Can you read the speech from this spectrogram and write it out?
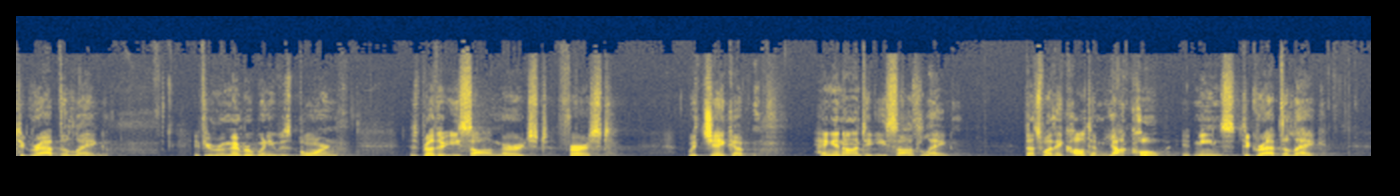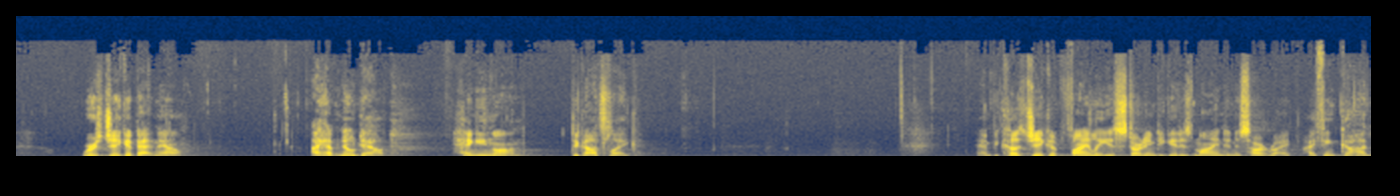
to grab the leg. If you remember when he was born, his brother Esau emerged first with Jacob hanging on to Esau's leg. That's why they called him Jacob. It means to grab the leg. Where's Jacob at now? I have no doubt, hanging on to God's leg. And because Jacob finally is starting to get his mind and his heart right, I think God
